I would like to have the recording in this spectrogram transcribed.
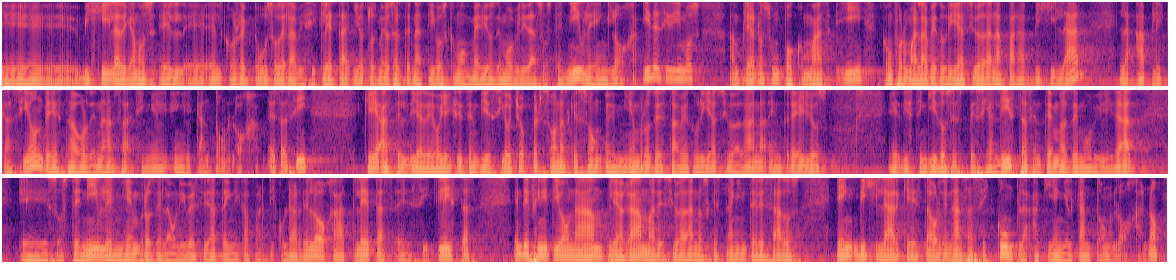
eh, vigila, digamos, eh, el, correcto uso de la bicicleta y otros medios alternativos como medios de movilidad sostenible en Loja. Y decidimos ampliarnos un poco más y conformar la veeduría ciudadana para vigilar la aplicación de esta ordenanza en el, en el cantón Loja. Es así que hasta el día de hoy existen 18 personas que son eh, miembros de esta veeduría ciudadana, entre ellos distinguidos especialistas en temas de movilidad, eh, sostenible, miembros de la Universidad Técnica Particular de Loja, atletas, eh, ciclistas, en definitiva una amplia gama de ciudadanos que están interesados en vigilar que esta ordenanza se cumpla aquí en el Cantón Loja. ¿no?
